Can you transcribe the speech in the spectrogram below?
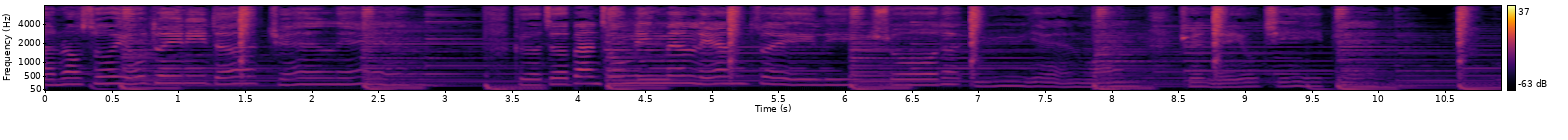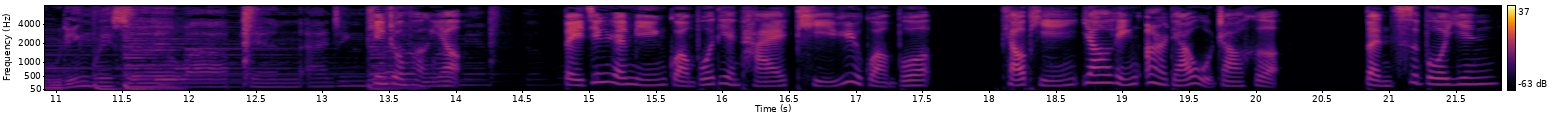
缠绕所有对你的眷恋。隔着半透明门帘，嘴里说的语言完全没有欺骗。屋顶灰色瓦片，安静。听众朋友，北京人民广播电台体育广播，调频幺零二点五兆赫。本次播音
